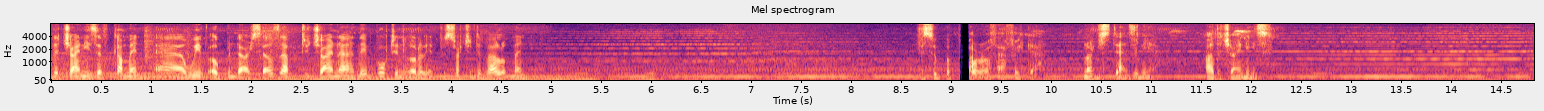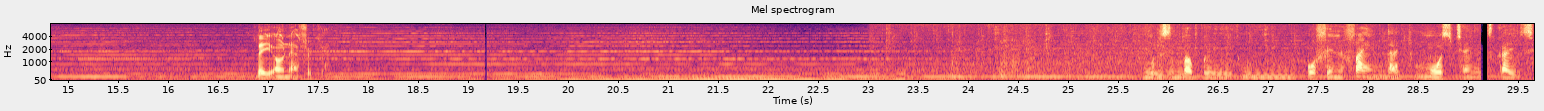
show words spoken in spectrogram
The Chinese have come in. Uh, we've opened ourselves up to China. They brought in a lot of infrastructure development. The superpower of Africa, not just Tanzania, are the Chinese. They own Africa. Zimbabwe, we often find that most Chinese guys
